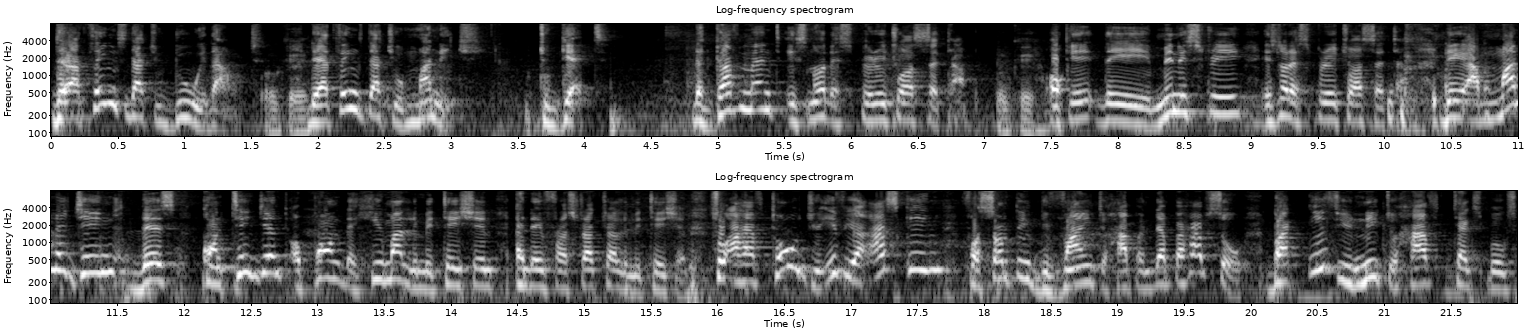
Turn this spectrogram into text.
there are things that you do without. Okay. there are things that you manage to get. The government is not a spiritual setup. Okay. Okay, the ministry is not a spiritual setup. They are managing this contingent upon the human limitation and the infrastructure limitation. So I have told you, if you are asking for something divine to happen, then perhaps so. But if you need to have textbooks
